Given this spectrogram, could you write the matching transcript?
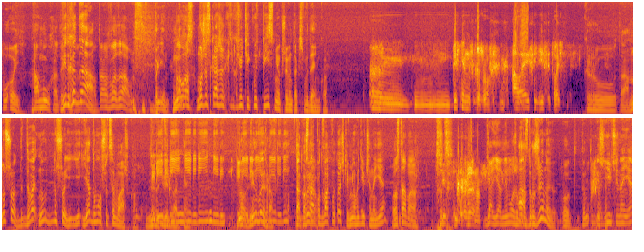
Ой, Гамуха. ти Відгадав. Та вгадав. блін. Ми а вас- Може скажеш хоч якусь пісню, якщо він так швиденько. Ем, м, Пісні не скажу, але ACDC точно. Круто. Ну що, давай, ну, ну що, я, думав, що це важко. Ну, він виграв. Так, Остапу два квиточки, в нього дівчина є. Остапа, Дружина. я, я не можу. А, з дружиною? От, ну. Дівчина є?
